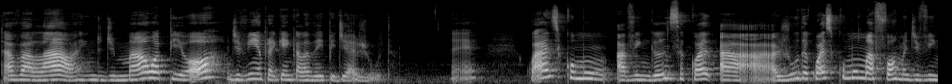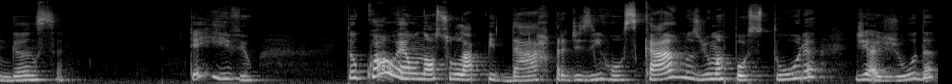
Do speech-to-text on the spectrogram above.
Tava lá, ó, indo de mal a pior, adivinha para quem que ela veio pedir ajuda, né? Quase como a vingança, a ajuda quase como uma forma de vingança. Terrível. Então, qual é o nosso lapidar para desenroscarmos de uma postura de ajuda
